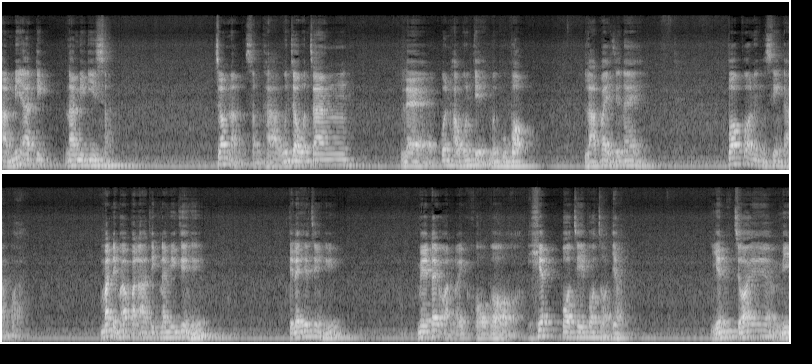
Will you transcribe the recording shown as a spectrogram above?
อามีอาติกนามีกีสังจอมหลังสังขาวุนเจ้าวุนจังและคนเฒ่าคนเก๋เมืองกูบอกลาไว้จึงได้บอกก็หนึ่งสิ่งกลางกว่า มันเดี๋ยวมาปลาอาติกนามีจริงหรือ ที่เฮ็ดจิงนี้เมไต้หวันไว้เขาก็เฮ็ดปอเจปอจอดเดียวย็นจ้อยมี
